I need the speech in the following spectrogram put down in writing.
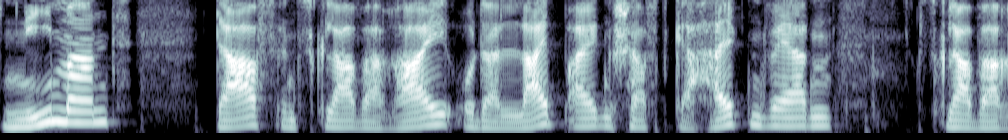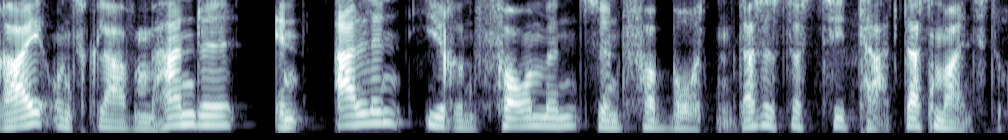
niemand darf in Sklaverei oder Leibeigenschaft gehalten werden. Sklaverei und Sklavenhandel in allen ihren Formen sind verboten. Das ist das Zitat. Das meinst du?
